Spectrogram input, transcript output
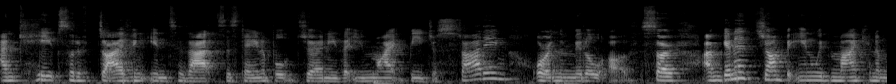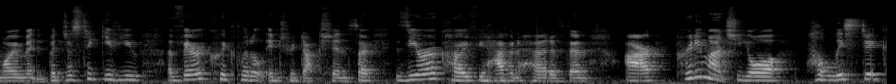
and keep sort of diving into that sustainable journey that you might be just starting or in the middle of. So, I'm going to jump in with Mike in a moment, but just to give you a very quick little introduction. So, ZeroCo, if you haven't heard of them, are pretty much your holistic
